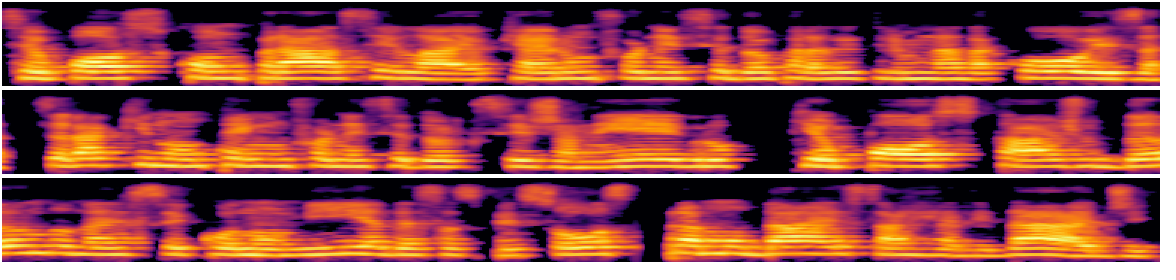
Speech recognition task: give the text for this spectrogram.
Se eu posso comprar, sei lá, eu quero um fornecedor para determinada coisa, será que não tem um fornecedor que seja negro, que eu posso estar tá ajudando nessa economia dessas pessoas para mudar essa realidade?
